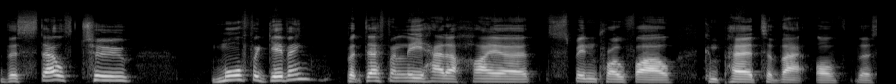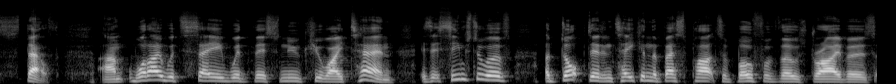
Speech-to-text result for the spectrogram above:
The Stealth 2, more forgiving, but definitely had a higher spin profile compared to that of the Stealth. Um, what I would say with this new QI10 is it seems to have adopted and taken the best parts of both of those drivers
